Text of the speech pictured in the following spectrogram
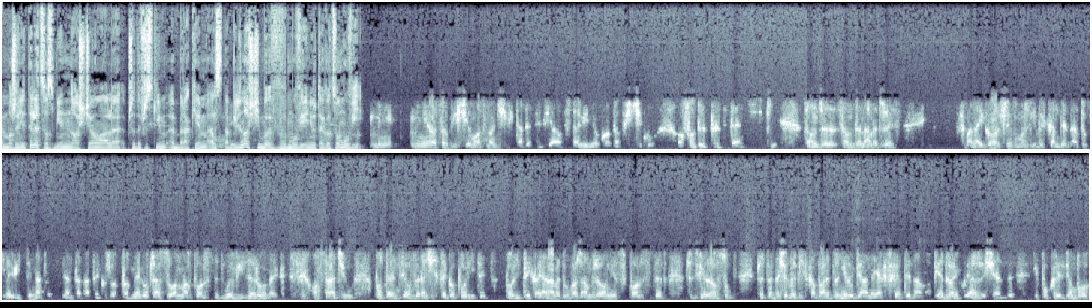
może nie tyle co zmiennością, ale przede wszystkim brakiem stabilności w mówieniu tego, co mówi. mnie, mnie osobiście mocno dziwi ta decyzja o wstawieniu go do wyścigu o fotel prezydencki. Sądzę, sądzę nawet, że jest chyba najgorszym z możliwych kandydatów lewicy na prezydenta, dlatego że od pewnego czasu on ma w Polsce zły wizerunek. On stracił potencjał wyrazistego polity, polityka. Ja nawet uważam, że on jest w Polsce przez wiele osób, przez pewne środowiska bardzo nielubiany, jak Schetyna. No, Biedroń kojarzy się z hipokryzją, bo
